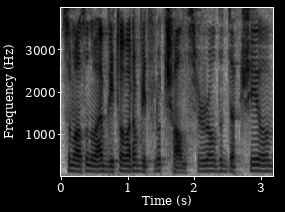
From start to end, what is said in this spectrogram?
Som altså nå er blitt hva var han blitt for noe? Chancellor of the Duchy of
